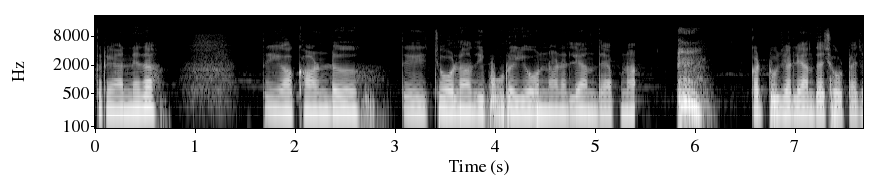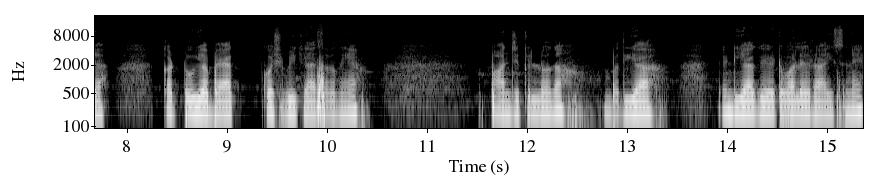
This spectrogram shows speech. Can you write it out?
ਕਰਿਆਨੇ ਦਾ। ਤੇ ਆ ਖੰਡ ਤੇ ਚੌਲਾਂ ਦੀ ਪੂਰਾ ਹੀ ਉਹਨਾਂ ਨੇ ਲਿਆਂਦਾ ਆਪਣਾ। ਕੱਟੂ ਜਿਹਾ ਲਿਆਂਦਾ ਛੋਟਾ ਜਿਹਾ। ਕੱਟੂ ਜਾਂ ਬੈਗ ਕੁਝ ਵੀ ਕਹਿ ਸਕਦੇ ਆ 5 ਕਿਲੋ ਦਾ। ਵਧੀਆ ਇੰਡੀਆ ਗੇਟ ਵਾਲੇ ਰਾਈਸ ਨੇ।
